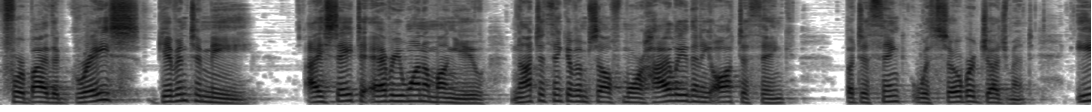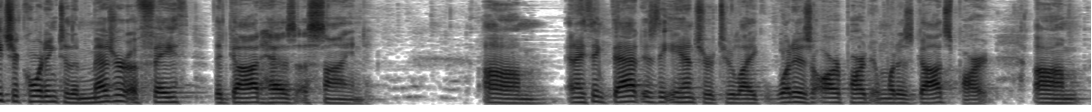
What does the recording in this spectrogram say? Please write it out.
For by the grace given to me, I say to everyone among you not to think of himself more highly than he ought to think, but to think with sober judgment, each according to the measure of faith that God has assigned. Um, and I think that is the answer to like what is our part and what is God's part. Um,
